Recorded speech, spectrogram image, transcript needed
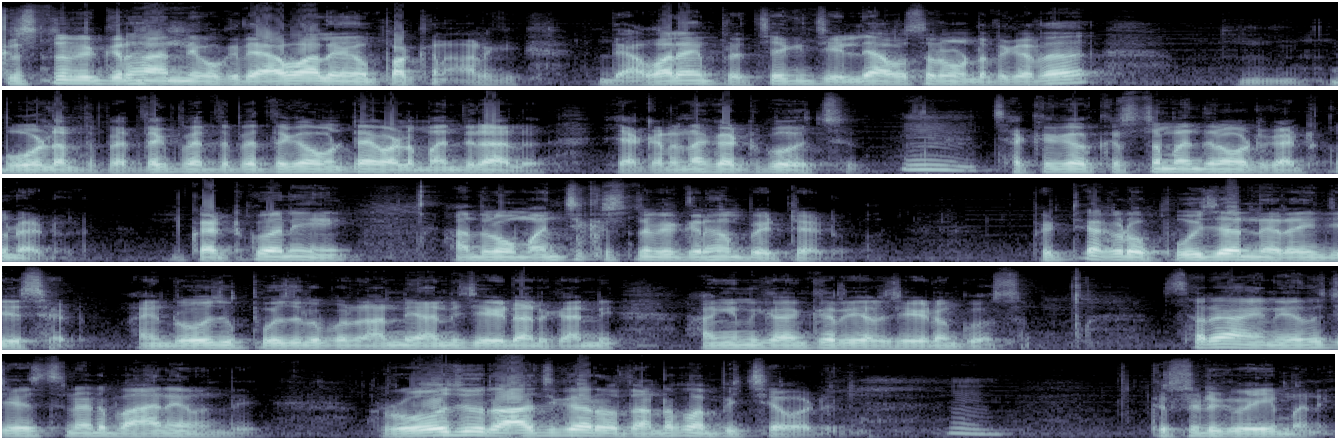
కృష్ణ విగ్రహాన్ని ఒక దేవాలయం పక్కన వాళ్ళకి దేవాలయం ప్రత్యేకించి వెళ్ళే అవసరం ఉండదు కదా. బోర్డు అంత పెద్ద పెద్ద పెద్దగా ఉంటాయి వాళ్ళ మందిరాలు. ఎక్కడన్నా కట్టుకోవచ్చు. చక్కగా కృష్ణ మందిరం ఒకటి కట్టుకున్నాడు. కట్టుకొని అందులో మంచి కృష్ణ విగ్రహం పెట్టాడు. పెట్టి అక్కడ ఒక పూజారిని అరేంజ్ చేశాడు. ఆయన రోజు పూజలు అన్ని అన్ని చేయడానికి అన్ని అంగిని కంకర్యాలు చేయడం కోసం. సరే ఆయన ఏదో చేస్తున్నాడు బాగానే ఉంది. రోజు రాజుగారు దండ పంపించేవాడు. కృష్ణుడికి వేయమని.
